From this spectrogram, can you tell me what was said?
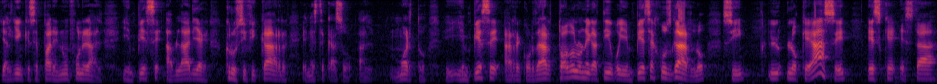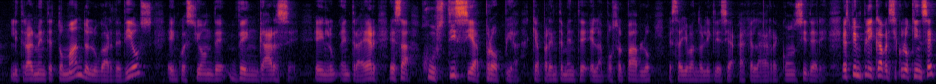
y alguien que se pare en un funeral y empiece a hablar y a crucificar, en este caso al muerto, y empiece a recordar todo lo negativo y empiece a juzgarlo, ¿sí? lo que hace es que está literalmente tomando el lugar de Dios en cuestión de vengarse en, traer esa justicia propia que aparentemente el apóstol Pablo está llevando a la iglesia a que la reconsidere. Esto implica, versículo 15,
